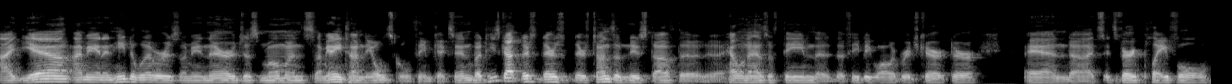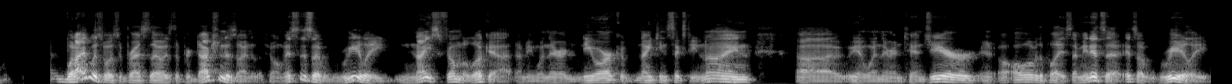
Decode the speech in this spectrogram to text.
I yeah, I mean, and he delivers. I mean, there are just moments. I mean, anytime the old school theme kicks in, but he's got there's there's there's tons of new stuff. The, the Helena has a theme, the the Phoebe Waller Bridge character, and uh, it's it's very playful. What I was most impressed though is the production design of the film. This is a really nice film to look at. I mean, when they're in New York of 1969, uh, you know, when they're in Tangier, all over the place. I mean, it's a it's a really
